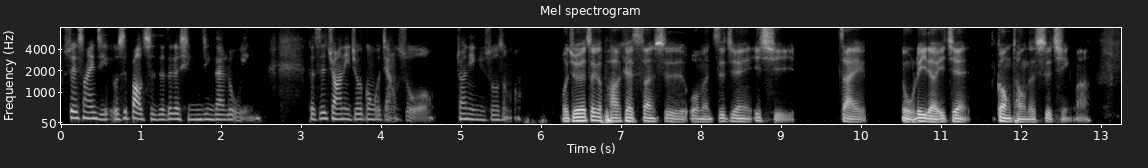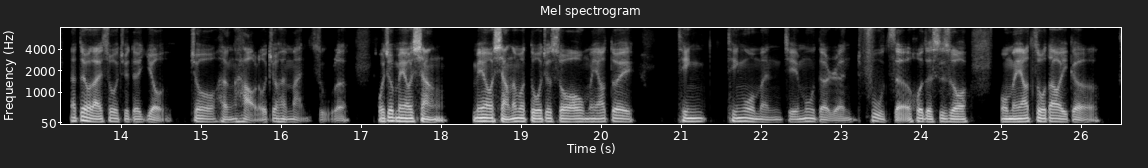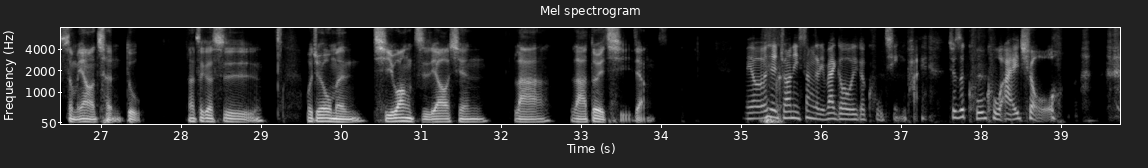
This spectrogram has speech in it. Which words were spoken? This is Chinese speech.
所以上一集我是抱持着这个心境在录音，可是 Johnny 就跟我讲说，Johnny 你说什么？我觉得这个 podcast 算是我们之间一起在努力的一件共同的事情嘛。那对我来说，我觉得有就很好了，我就很满足了，我就没有想。没有想那么多，就说我们要对听听我们节目的人负责，或者是说我们要做到一个什么样的程度？那这个是我觉得我们期望值要先拉拉对齐这样子。没有，而且 Johnny 上个礼拜给我一个苦情牌，就是苦苦哀求我。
